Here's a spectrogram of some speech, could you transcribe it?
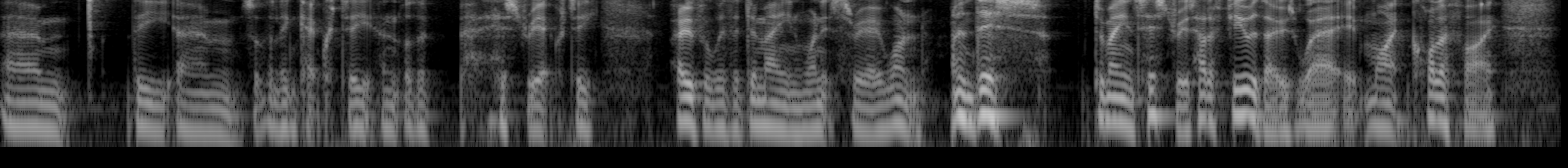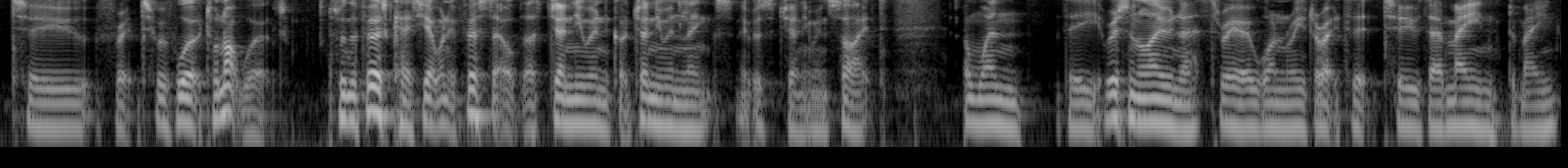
um, the um, sort of the link equity and other history equity over with the domain when it's 301. And this domain's history has had a few of those where it might qualify to for it to have worked or not worked. So in the first case, yeah, when it first set up, that's genuine, got genuine links, it was a genuine site. And when the original owner 301 redirected it to their main domain,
